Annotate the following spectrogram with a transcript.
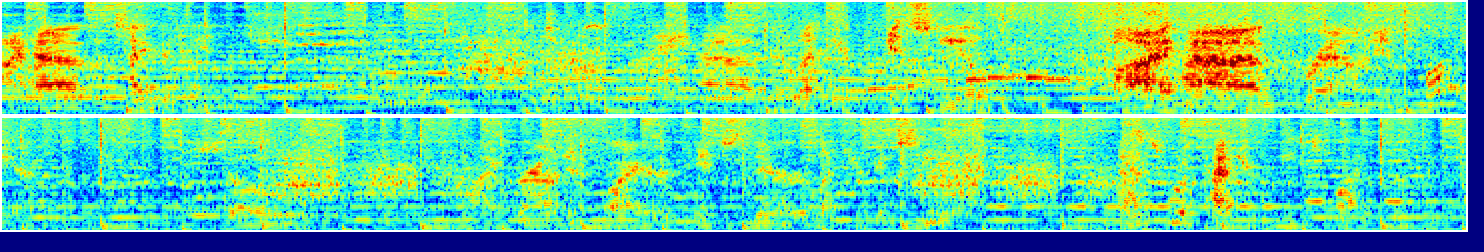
I have a type advantage. They have electric and steel. I have ground and fire. So, my ground and fire hits their electric and steel. That's what Patrick means by perfect.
